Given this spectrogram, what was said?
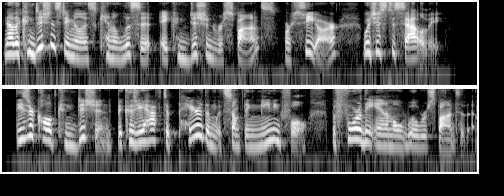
Now, the conditioned stimulus can elicit a conditioned response, or CR, which is to salivate. These are called conditioned because you have to pair them with something meaningful before the animal will respond to them.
